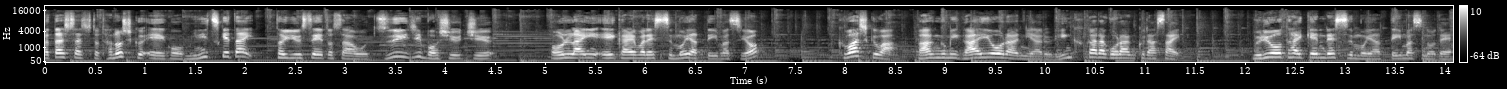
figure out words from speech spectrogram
私たちと楽しく英語を身につけたいという生徒さんを随時募集中。オンライン英会話レッスンもやっていますよ。詳しくは番組概要欄にあるリンクからご覧ください。無料体験レッスンもやっていますので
